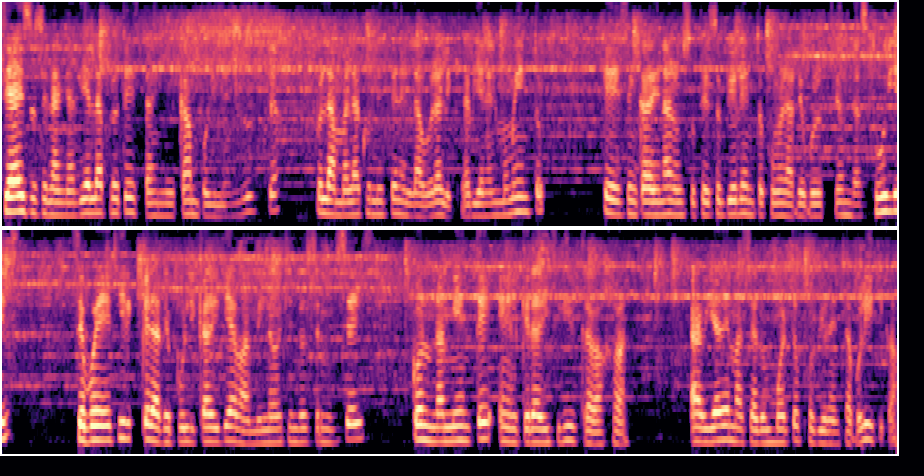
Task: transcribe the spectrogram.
Si a eso se le añadían las protestas en el campo y la industria, por las malas condiciones laborales que había en el momento, que desencadenaron sucesos violentos como la Revolución de Asturias, se puede decir que la República lidiaba en 1936 con un ambiente en el que era difícil trabajar. Había demasiados muertos por violencia política.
